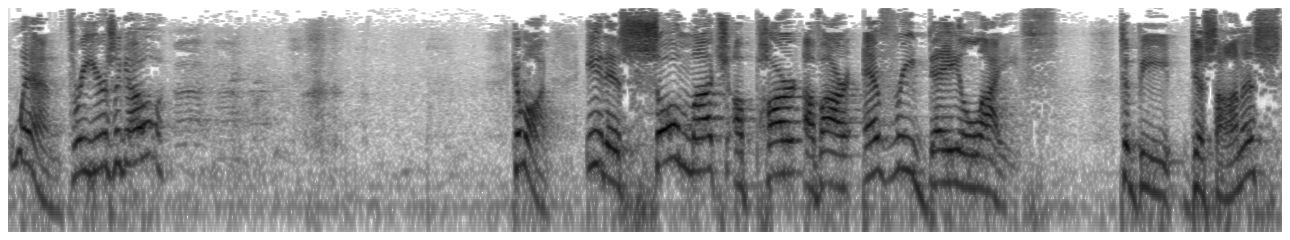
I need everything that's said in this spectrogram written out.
When? Three years ago? Come on. It is so much a part of our everyday life to be dishonest,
